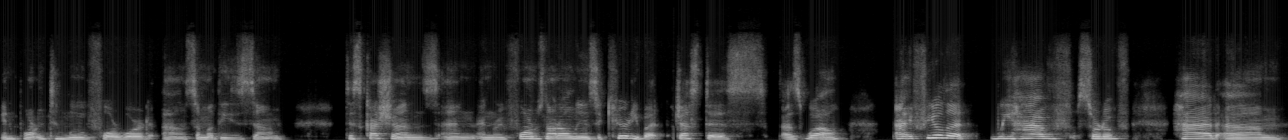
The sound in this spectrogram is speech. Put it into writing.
important to move forward uh, some of these um, discussions and, and reforms, not only in security, but justice as well. I feel that we have sort of had, um,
